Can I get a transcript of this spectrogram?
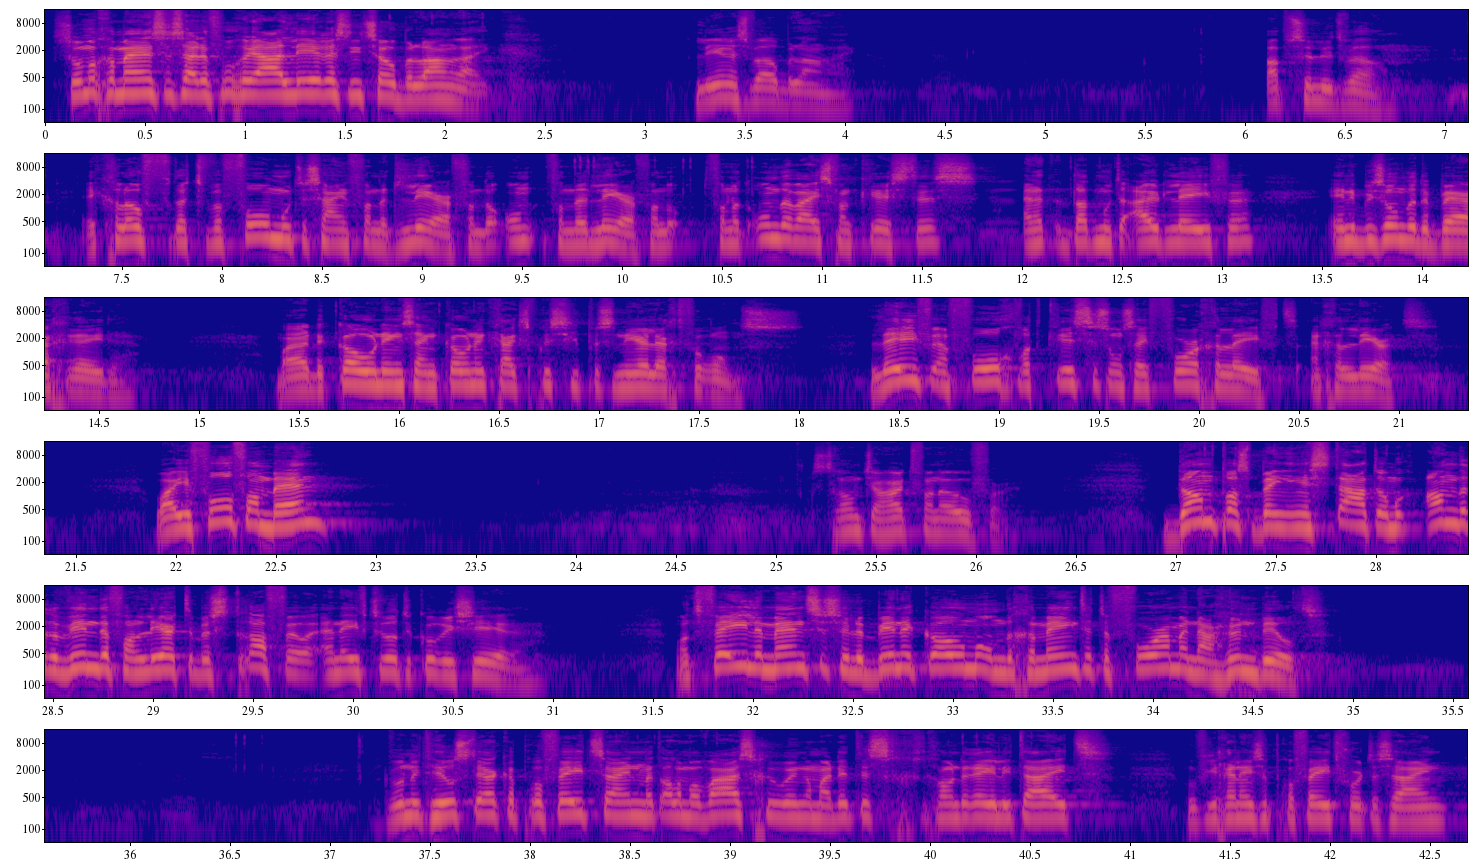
Sommige mensen zeiden vroeger, ja, leren is niet zo belangrijk. Leren is wel belangrijk. Absoluut wel. Ik geloof dat we vol moeten zijn van het leer, van de, van de leer, van, de, van het onderwijs van Christus. En het, dat moeten uitleven, in het bijzonder de bergreden. Maar de koning zijn koninkrijksprincipes neerlegt voor ons. Leef en volg wat Christus ons heeft voorgeleefd en geleerd. Waar je vol van bent, stroomt je hart van over. Dan pas ben je in staat om ook andere winden van leer te bestraffen en eventueel te corrigeren. Want vele mensen zullen binnenkomen om de gemeente te vormen naar hun beeld. Ik wil niet heel sterke profeet zijn met allemaal waarschuwingen, maar dit is gewoon de realiteit. Hoef je geen eens een profeet voor te zijn.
